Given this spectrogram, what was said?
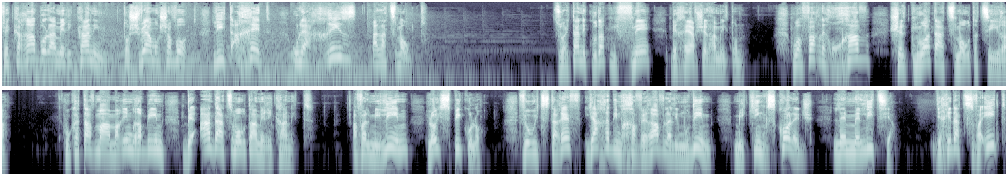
וקרא בו לאמריקנים, תושבי המושבות, להתאחד ולהכריז על עצמאות. זו הייתה נקודת מפנה בחייו של המילטון. הוא הפך לכוכב של תנועת העצמאות הצעירה. הוא כתב מאמרים רבים בעד העצמאות האמריקנית. אבל מילים לא הספיקו לו, והוא הצטרף יחד עם חבריו ללימודים מקינגס קולג' למיליציה, יחידה צבאית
